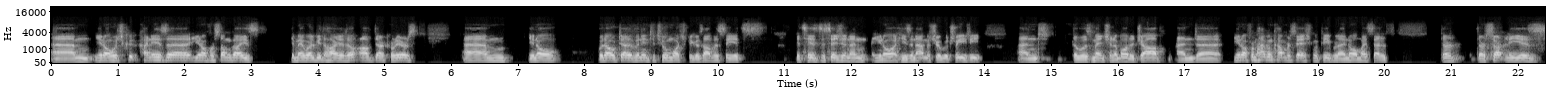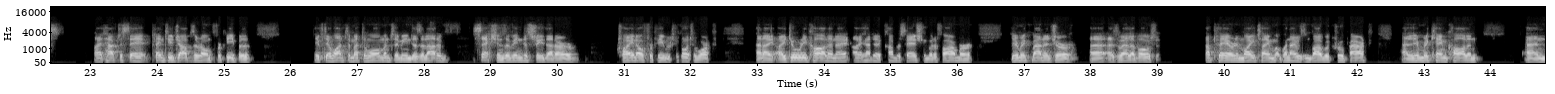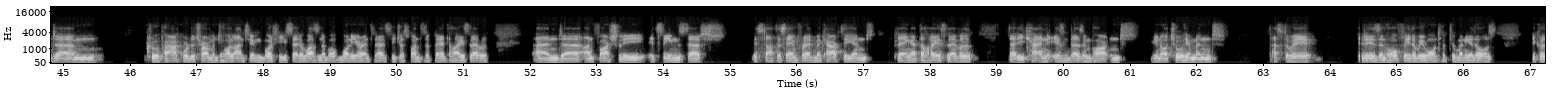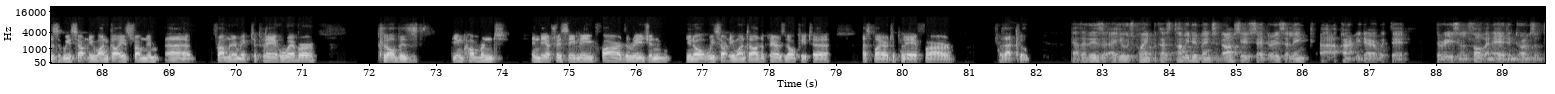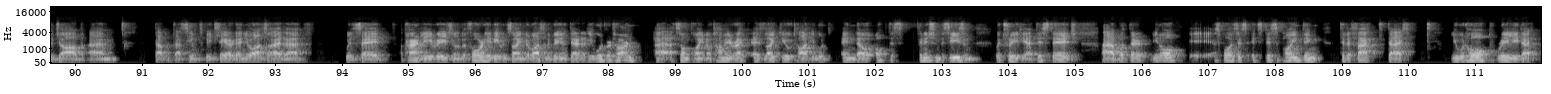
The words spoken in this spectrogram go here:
Um, you know, which kind of is, uh, you know, for some guys, it may well be the highlight of their careers. Um, you know, without delving into too much, because obviously it's it's his decision, and you know he's an amateur with treaty, and there was mention about a job, and uh, you know from having conversation with people I know myself, there there certainly is, I'd have to say, plenty of jobs around for people if they want them at the moment. I mean, there's a lot of sections of industry that are crying out for people to go to work. And I, I do recall, and I, I had a conversation with a former Limerick manager uh, as well about a player in my time when I was involved with Carew Park, and Limerick came calling, and um, Carew Park were determined to hold on to him, but he said it wasn't about money or anything else. He just wanted to play at the highest level, and uh, unfortunately, it seems that it's not the same for Ed McCarthy, and playing at the highest level that he can isn't as important, you know, to him, and that's the way it is, and hopefully that we won't have too many of those because we certainly want guys from uh, from Limerick to play whoever club is the incumbent in the Airtricity League for the region. You know, we certainly want all the players locally to aspire to play for for that club. Yeah, that is a huge point because Tommy did mention, obviously, you said there is a link uh, apparently there with the, the regional club and Ed in terms of the job. Um, that that seemed to be clear. Then you also had, a, we'll say, apparently regional before he'd even signed. There was an agreement there that he would return uh, at some point. Now, Tommy, is like you, thought he would end up this finishing the season with Treaty at this stage. Uh, but there, you know, I suppose it's, it's disappointing to the fact that you would hope really that,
